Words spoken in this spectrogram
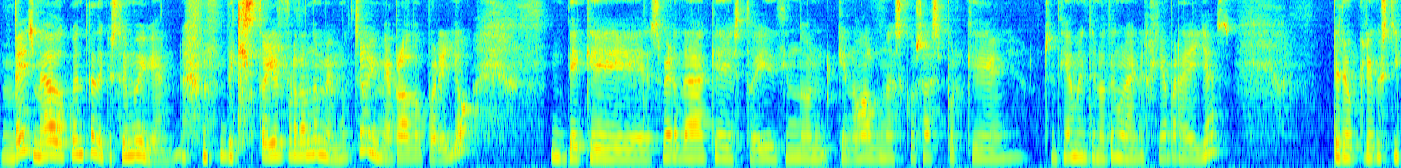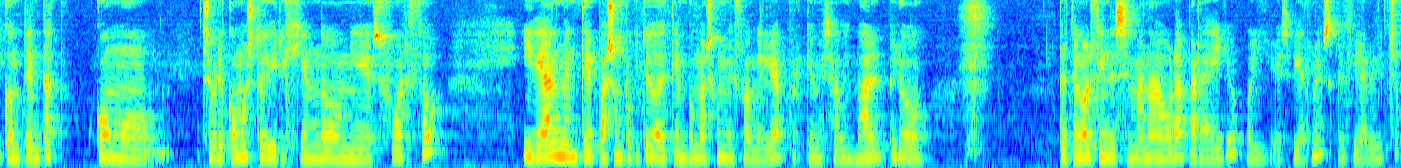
¿Veis? Me he dado cuenta de que estoy muy bien, de que estoy esforzándome mucho y me aplaudo por ello, de que es verdad que estoy diciendo que no algunas cosas porque sencillamente no tengo la energía para ellas, pero creo que estoy contenta como, sobre cómo estoy dirigiendo mi esfuerzo. Idealmente paso un poquito de tiempo más con mi familia porque me sabe mal, pero, pero tengo el fin de semana ahora para ello. Hoy es viernes, creo que ya lo he dicho.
